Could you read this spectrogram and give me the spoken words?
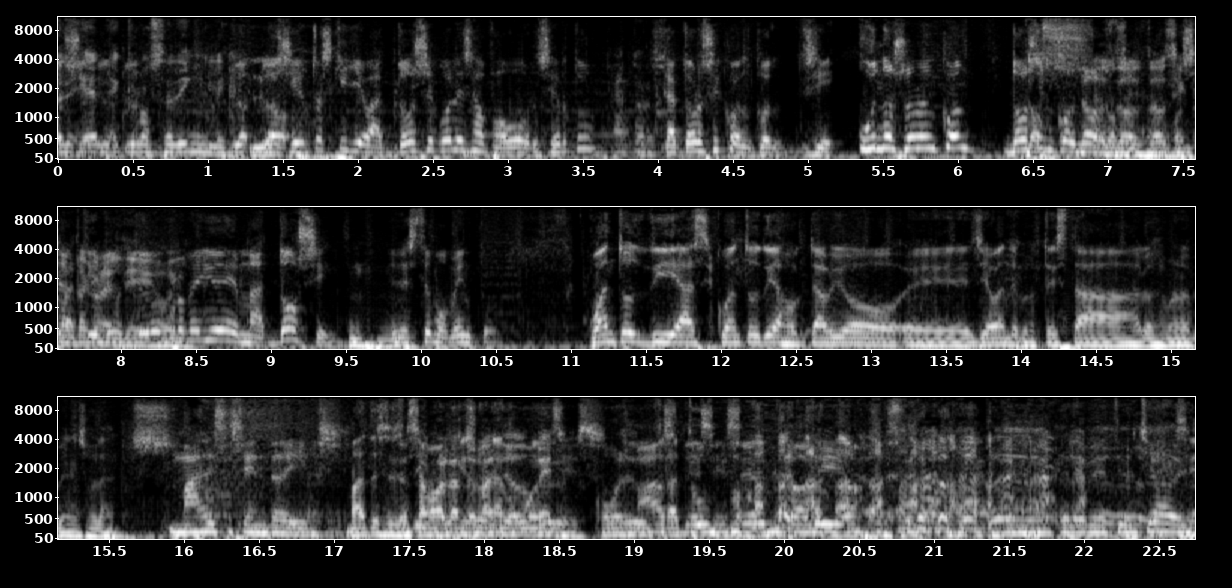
el, el, el Closet English. Lo, lo cierto es que lleva 12 goles a favor, ¿cierto? 14. con, con- sí, uno solo en con, dos, Dos, en contra. dos, dos, dos o sea, tiene, tiene un hoy. promedio de más 12 en este momento. ¿Cuántos días, cuántos días, Octavio, eh, llevan de protesta a los hermanos venezolanos? Más de 60 días. Más de 60 Estamos porque hablando suena más de dos como el- meses. Como el Más de ultratum. 60 días. Se le metió Chávez. Sí,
